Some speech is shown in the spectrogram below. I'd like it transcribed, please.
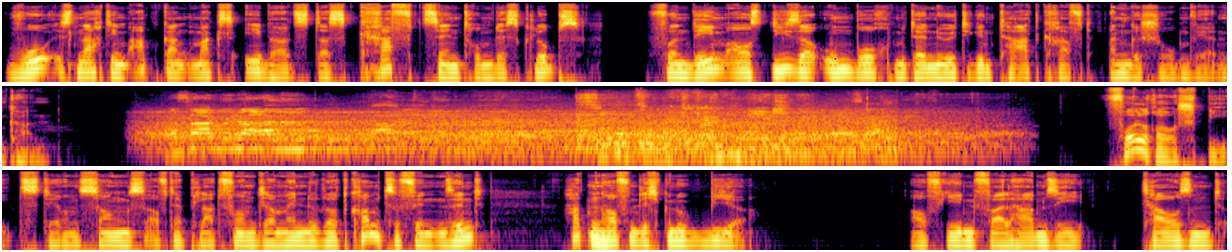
wo ist nach dem Abgang Max Eberts das Kraftzentrum des Clubs, von dem aus dieser Umbruch mit der nötigen Tatkraft angeschoben werden kann? Was sagen wir da alle? Vollrauschbeats, deren Songs auf der Plattform jamendo.com zu finden sind, hatten hoffentlich genug Bier. Auf jeden Fall haben sie tausend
